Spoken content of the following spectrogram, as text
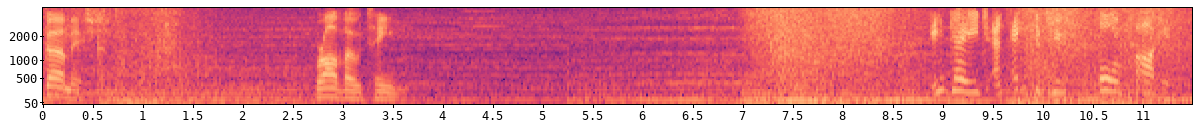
Skirmish. Bravo team. Engage and execute all targets.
